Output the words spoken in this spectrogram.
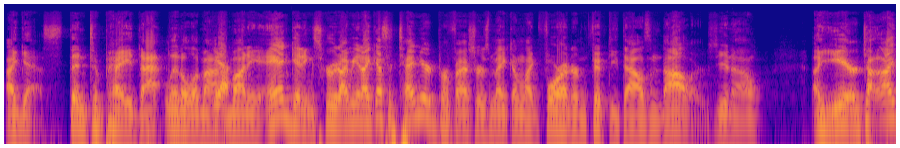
I guess, than to pay that little amount Yeah. of money and getting screwed. I mean, I guess a tenured professor is making like four hundred and fifty thousand dollars, you know, a year. I,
